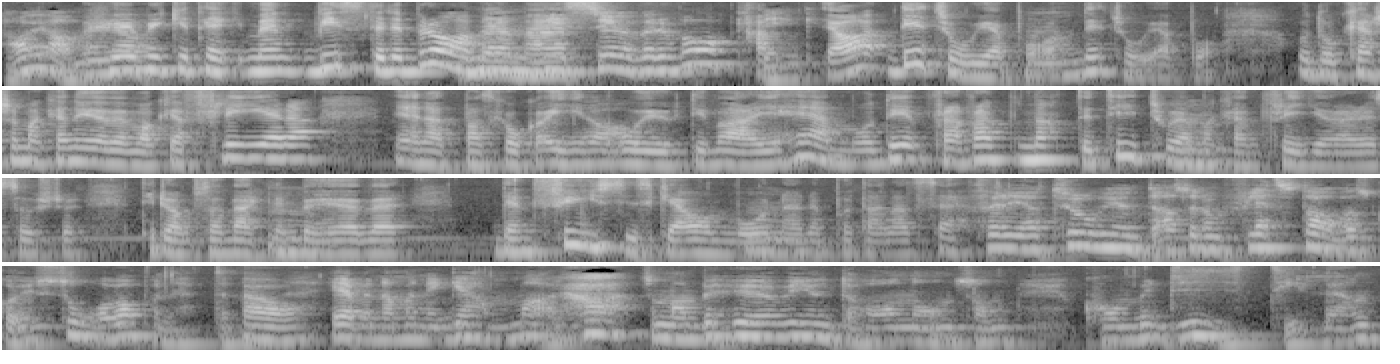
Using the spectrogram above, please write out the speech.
Ja, ja, men, hur jag, mycket men visst är det bra med men de här... viss övervakning. Ja, det tror jag på. Mm. Det tror jag på. Och då kanske man kan övervaka flera än att man ska åka in Ja. och ut i varje hem. Och det, framförallt på nattetid tror jag Mm. man kan frigöra resurser till de som verkligen Mm. behöver den fysiska omvårdnaden på ett annat sätt. För jag tror ju inte, alltså de flesta av oss ska ju sova på nätterna. Ja. Även när man är gammal. Ja. Så man behöver ju inte ha någon som kommer dit till en.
